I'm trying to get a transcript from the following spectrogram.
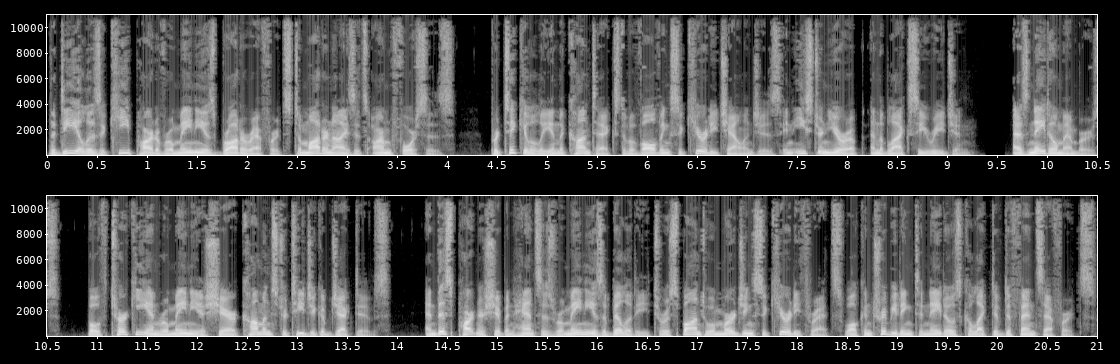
The deal is a key part of Romania's broader efforts to modernize its armed forces, particularly in the context of evolving security challenges in Eastern Europe and the Black Sea region. As NATO members, both Turkey and Romania share common strategic objectives, and this partnership enhances Romania's ability to respond to emerging security threats while contributing to NATO's collective defense efforts.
